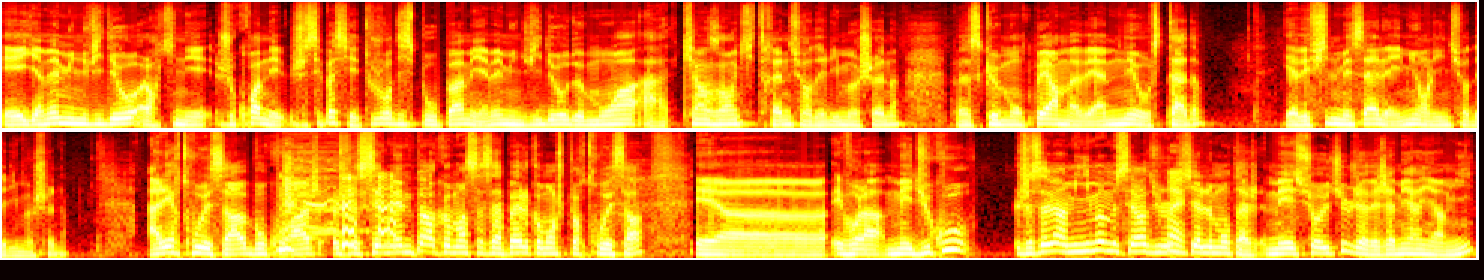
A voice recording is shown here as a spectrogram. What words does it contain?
Et il y a même une vidéo, alors qui n'est, je crois, je sais pas si elle est toujours dispo ou pas, mais il y a même une vidéo de moi à 15 ans qui traîne sur Dailymotion parce que mon père m'avait amené au stade et avait filmé ça, elle l'avait mis en ligne sur Dailymotion. Allez retrouver ça, bon courage. je sais même pas comment ça s'appelle, comment je peux retrouver ça. Et, euh, et voilà. Mais du coup, je savais un minimum servir du Ouais. logiciel de montage. Mais sur YouTube, j'avais jamais rien mis.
